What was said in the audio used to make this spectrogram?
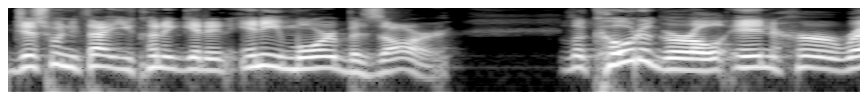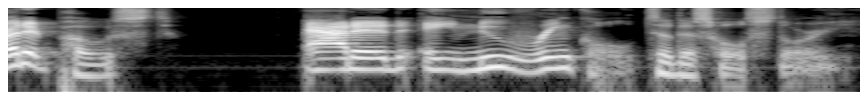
just when you thought you couldn't get it any more bizarre. Lakota Girl, in her Reddit post, added a new wrinkle to this whole story.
